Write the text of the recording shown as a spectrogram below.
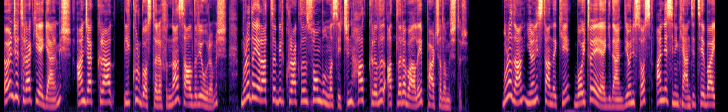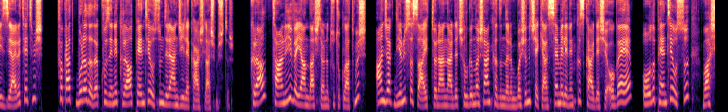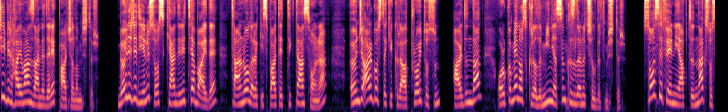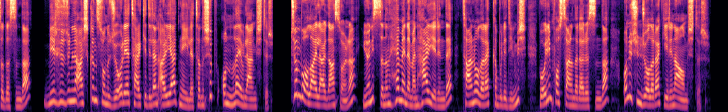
Önce Trakya'ya gelmiş ancak Kral Likurgos tarafından saldırıya uğramış. Burada yarattığı bir kuraklığın son bulması için halk kralı atlara bağlayıp parçalamıştır. Buradan Yunanistan'daki Boytoya'ya giden Dionysos annesinin kenti Teba'yı ziyaret etmiş fakat burada da kuzeni Kral Penteus'un direnciyle karşılaşmıştır. Kral Tanrı'yı ve yandaşlarını tutuklatmış ancak Dionysos'a ait törenlerde çılgınlaşan kadınların başını çeken Semele'nin kız kardeşi Ogae, oğlu Penteus'u vahşi bir hayvan zannederek parçalamıştır. Böylece Dionysos kendini Tebai'de tanrı olarak ispat ettikten sonra önce Argos'taki kral Proitos'un ardından Orkomenos kralı Minyas'ın kızlarını çıldırtmıştır. Son seferini yaptığı Naxos adasında bir hüzünlü aşkın sonucu oraya terk edilen Ariadne ile tanışıp onunla evlenmiştir. Tüm bu olaylardan sonra Yunanistan'ın hemen hemen her yerinde tanrı olarak kabul edilmiş ve Olimpos tanrıları arasında 13. olarak yerini almıştır.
